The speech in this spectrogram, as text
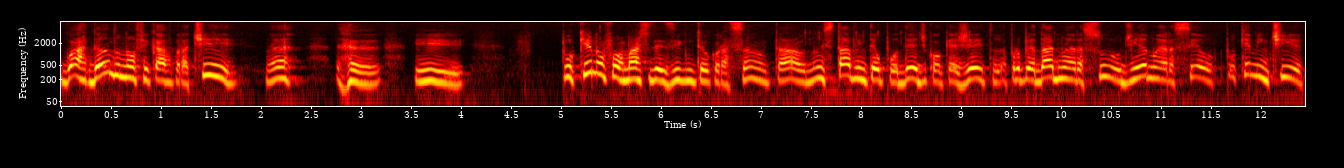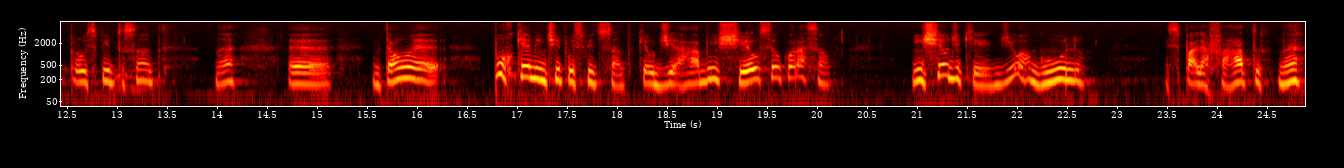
guardando não ficava para ti, né? e por que não formaste desígnio no teu coração e tal? Não estava em teu poder de qualquer jeito? A propriedade não era sua, o dinheiro não era seu? Por que mentir para o Espírito Santo? Né? É, então, é, por que mentir para o Espírito Santo? Porque o diabo encheu o seu coração. Encheu de quê? De orgulho, espalhafato, né?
